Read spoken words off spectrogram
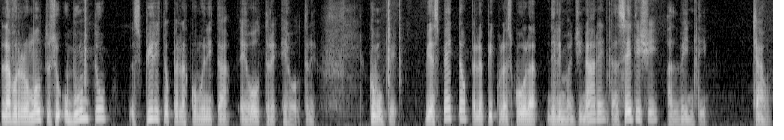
Lavorerò molto su Ubuntu, spirito per la comunità e oltre e oltre. Comunque, vi aspetto per la piccola scuola dell'immaginare dal 16 al 20. Ciao!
